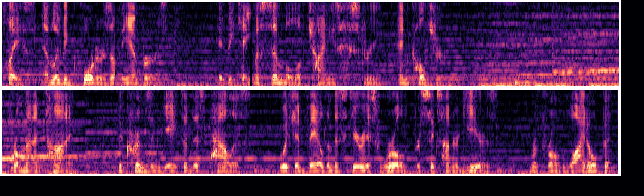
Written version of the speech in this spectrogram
place and living quarters of the emperors. It became a symbol of Chinese history and culture. From that time, the crimson gates of this palace which had veiled a mysterious world for 600 years, were thrown wide open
